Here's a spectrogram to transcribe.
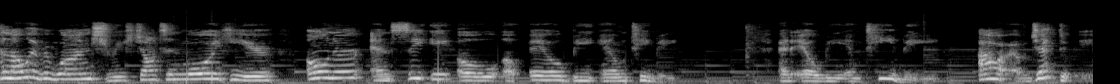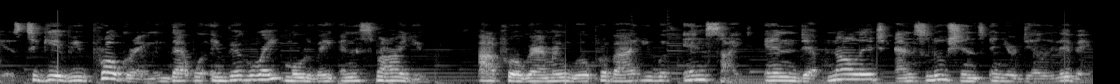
Hello, everyone. Sharice Johnson Moore here, owner and CEO of LBM TV. At LBM TV, our objective is to give you programming that will invigorate, motivate, and inspire you. Our programming will provide you with insight, in depth knowledge, and solutions in your daily living.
